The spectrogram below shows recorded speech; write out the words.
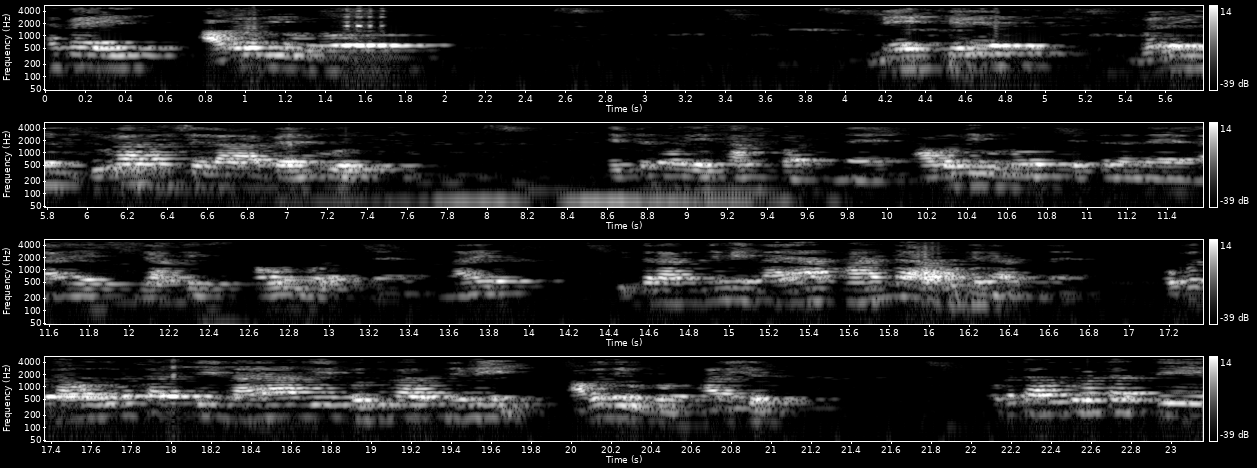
හැබැයි අවදි වුණොත් මේ කෙලෙස් වලින් දුරස්චලා බැලුවොත් එතන ඔය එකක්වත් නැහැ. අවදි වුණොත් එතන නැහැ. ණය යකේ කවුරුවත් නැහැ. ණය විතරක් නෙමෙයි ණය කණ්ඩායම කෙනෙක් නැහැ. ඔබ තවදුරටත් මේ ණයාගේ බදුලක් නෙමෙයි අවදි වුණොත් හරියට. ඔබ තවදුරටත් මේ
